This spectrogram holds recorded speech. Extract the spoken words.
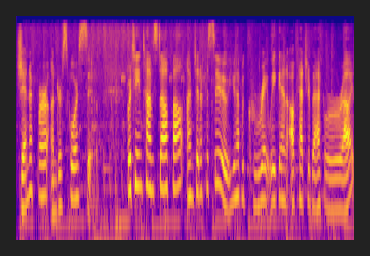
Jennifer underscore Sue. For Teen Time Style File, I'm Jennifer Sue. You have a great weekend. I'll catch you back right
